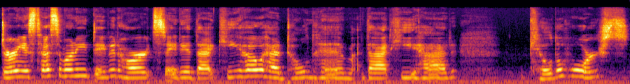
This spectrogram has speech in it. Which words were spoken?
During his testimony, David Hart stated that Kehoe had told him that he had killed a horse,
